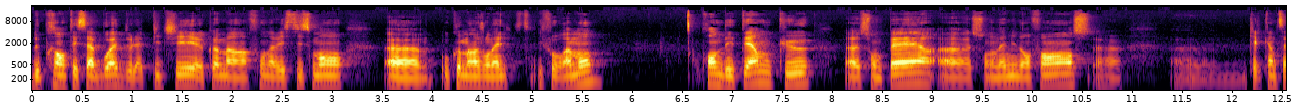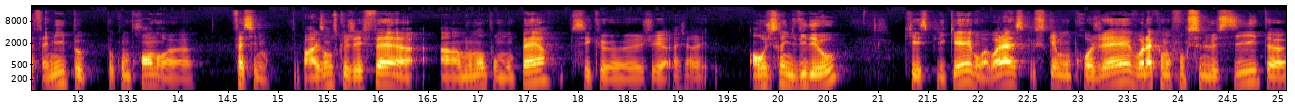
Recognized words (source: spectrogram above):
de présenter sa boîte, de la pitcher comme un fonds d'investissement ou comme un journaliste. Il faut vraiment prendre des termes que son père, son ami d'enfance, quelqu'un de sa famille peut comprendre facilement. Par exemple, ce que j'ai fait à un moment pour mon père, c'est que j'ai enregistré une vidéo qui expliquait bon, bah, voilà ce qu'est mon projet, voilà comment fonctionne le site, euh,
